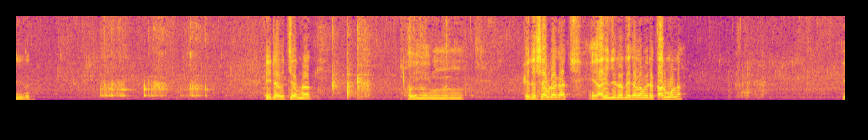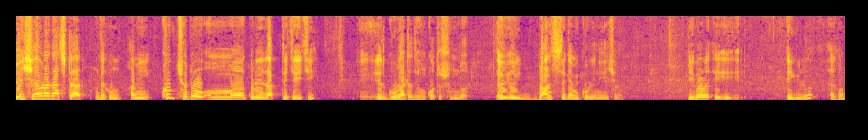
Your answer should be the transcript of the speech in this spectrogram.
এই। এটা হচ্ছে আপনার ওই এটা শ্যাবড়া গাছ। আগে যেটা দেখালাম এটা কারমো না এই শ্যাবড়া গাছটার, দেখুন, আমি খুব ছোট করে রাখতে চেয়েছি। এর গোড়াটা দেখুন কত সুন্দর। এই এই ব্রাঞ্চ থেকে আমি করে নিয়েছিলাম। এইভাবে এই- এই- এইগুলো এখন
